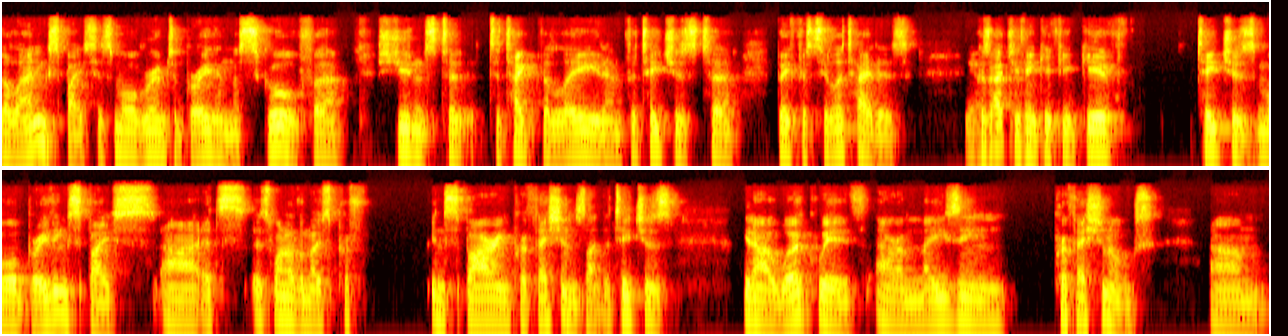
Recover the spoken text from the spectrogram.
the learning space. There's more room to breathe in the school for students to, to take the lead and for teachers to be facilitators. Because yeah. I actually think if you give teachers more breathing space, uh, it's it's one of the most prof- inspiring professions. Like the teachers, you know, I work with are amazing professionals, um,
